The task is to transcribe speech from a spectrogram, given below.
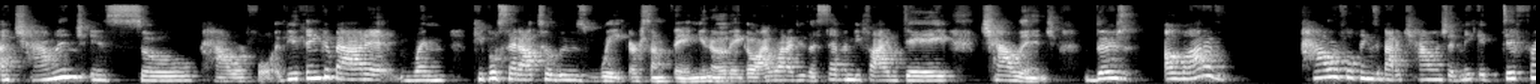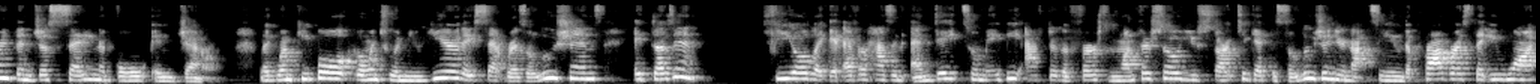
A challenge is so powerful. If you think about it, when people set out to lose weight or something, you know, they go, I want to do the 75 day challenge. There's a lot of powerful things about a challenge that make it different than just setting a goal in general. Like when people go into a new year, they set resolutions. It doesn't feel like it ever has an end date. So maybe after the first month or so, you start to get disillusioned. You're not seeing the progress that you want,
